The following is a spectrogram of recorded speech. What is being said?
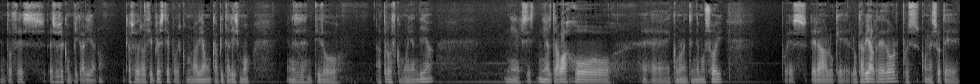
entonces eso se complicaría, ¿no? En el caso del arcipreste, pues como no había un capitalismo en ese sentido atroz como hoy en día, ni, ni el trabajo eh, como lo entendemos hoy, pues era lo que, lo que había alrededor, pues con eso te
